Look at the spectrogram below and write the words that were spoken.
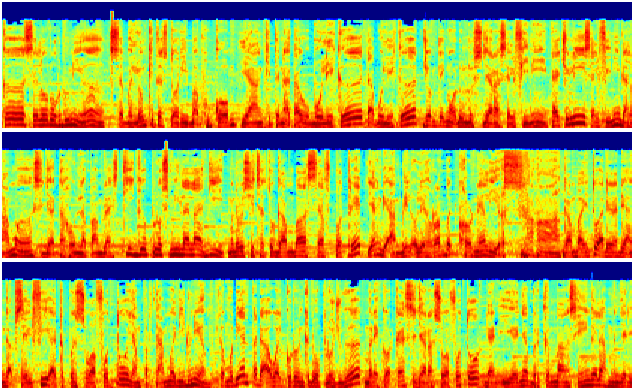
ke seluruh dunia. Sebelum kita story bab hukum yang kita nak tahu boleh ke tak boleh ke, jom tengok dulu sejarah selfie ni. Actually selfie ni dah lama sejak tahun 1839 lagi menerusi satu gambar self portrait yang diambil oleh Robert Cornelius. gambar itu adalah dianggap selfie ataupun suah foto yang pertama di dunia. Kemudian pada awal kurun ke-20 juga merekodkan sejarah suah foto dan ianya berkembang sehinggalah menjadi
